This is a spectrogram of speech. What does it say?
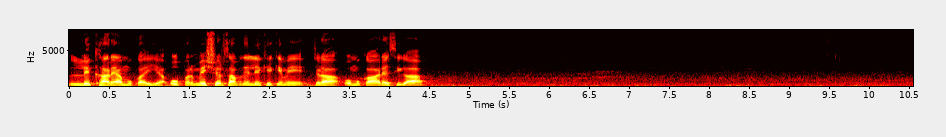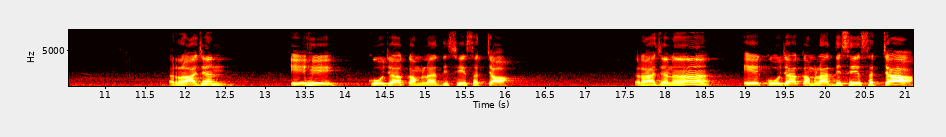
ਲੇਖਾ ਰਿਆ ਮੁਕਾਈ ਆ। ਉਹ ਪਰਮੇਸ਼ਰ ਸਭ ਦੇ ਲੇਖੇ ਕਿਵੇਂ ਜਿਹੜਾ ਉਹ ਮੁਕਾ ਰਿਹਾ ਸੀਗਾ। ਰਾਜਨ, ਇਹ ਕੋਜਾ ਕਮਲਾ ਦਿਸੇ ਸੱਚਾ। ਰਾਜਨ, ਇਹ ਕੋਜਾ ਕਮਲਾ ਦਿਸੇ ਸੱਚਾ,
